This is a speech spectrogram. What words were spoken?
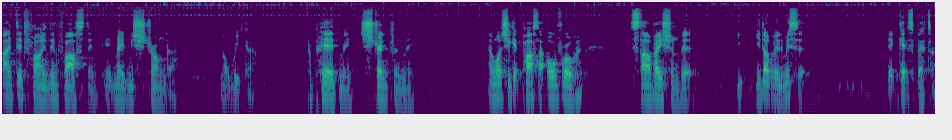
I did find in fasting, it made me stronger, not weaker. Prepared me, strengthened me. And once you get past that overall starvation bit, you, don't really miss it. It gets better.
